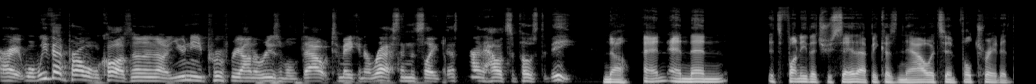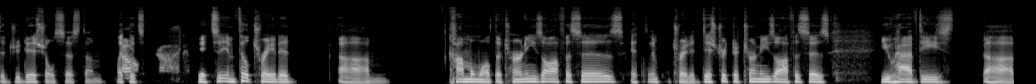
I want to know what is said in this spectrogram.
all right well we've had probable cause no no no you need proof beyond a reasonable doubt to make an arrest and it's like that's not how it's supposed to be No. And and then it's funny that you say that because now it's infiltrated the judicial system. Like Oh, it's it's infiltrated um Commonwealth attorneys offices, it's infiltrated district attorneys offices. You have these uh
